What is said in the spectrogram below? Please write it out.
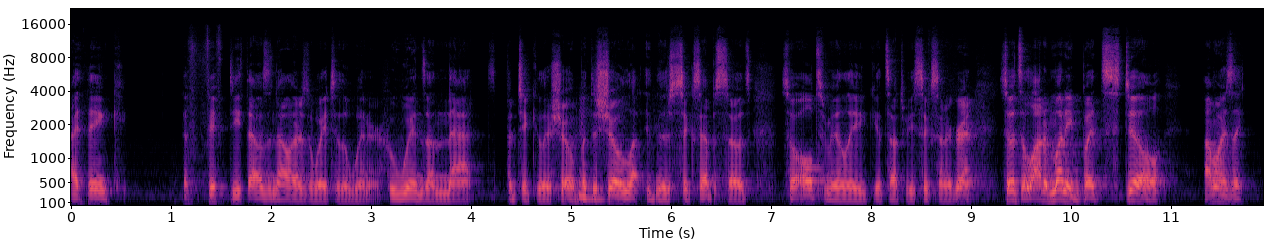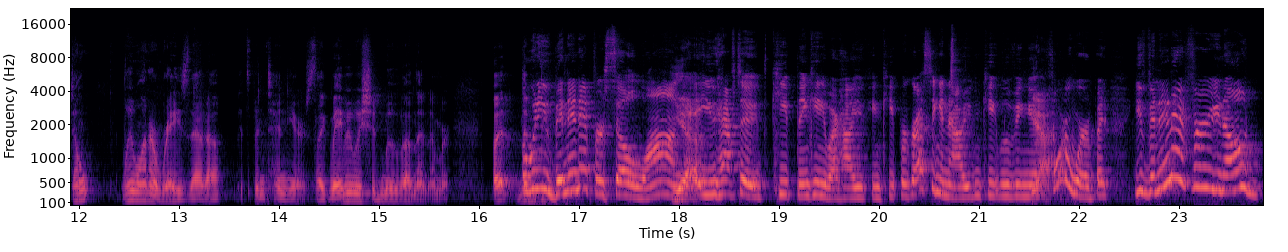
I think, fifty thousand dollars away to the winner who wins on that particular show. But the mm-hmm. show there's six episodes, so ultimately it gets out to be six hundred grand. So it's a lot of money, but still, I'm always like, don't we want to raise that up? It's been ten years. Like maybe we should move on that number. But But when you've been in it for so long, Yeah. you have to keep thinking about how you can keep progressing and how you can keep moving it Yeah. forward. But you've been in it for, you know,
